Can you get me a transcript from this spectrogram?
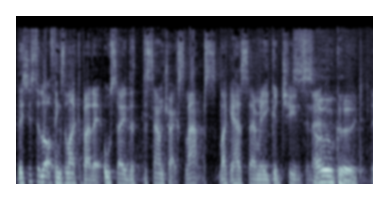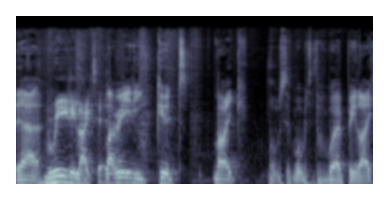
there's just a lot of things I like about it. Also, the, the soundtrack slaps. Like it has so many good tunes in it. so good. Yeah, Really liked it. like really good like what was it what would the word be like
